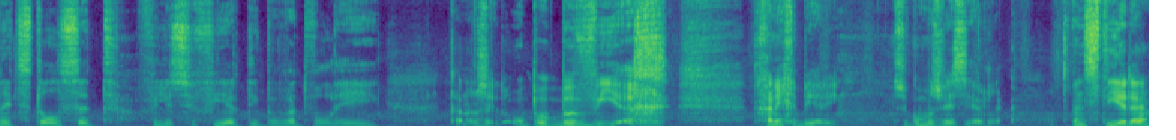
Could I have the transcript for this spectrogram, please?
net stil sit filosofeer tipe wat wil hê kan ons net op beweeg. Dit gaan nie gebeur nie. So kom ons wees eerlik. In steede,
